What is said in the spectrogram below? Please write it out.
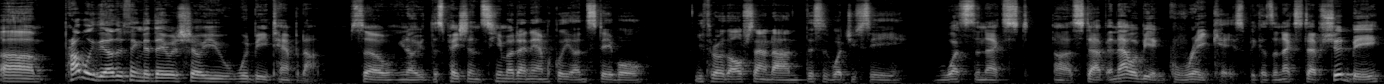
um, probably the other thing that they would show you would be tamponade. So, you know, this patient's hemodynamically unstable. You throw the ultrasound on, this is what you see. What's the next uh, step? And that would be a great case because the next step should be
